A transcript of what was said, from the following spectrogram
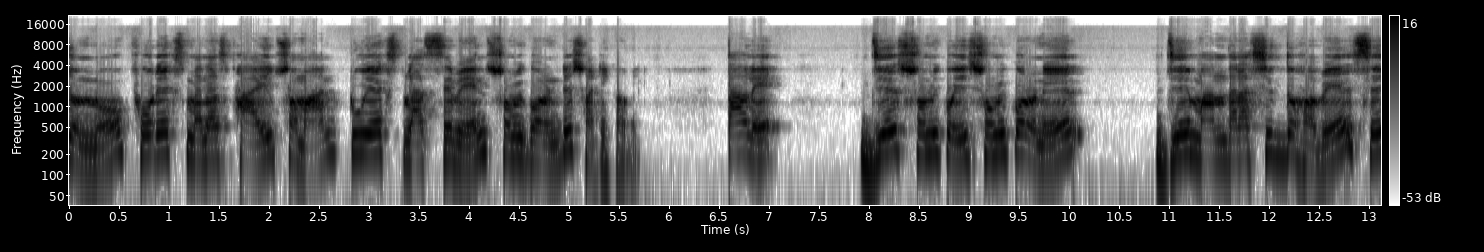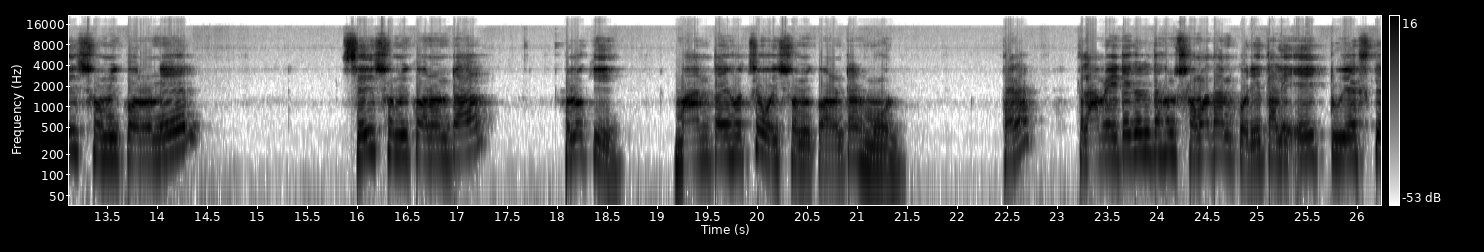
জন্য ফোর এক্স মাইনাস ফাইভ সমান টু এক্স প্লাস সেভেন সমীকরণটি সঠিক হবে? তাহলে যে সমীকরণ এই সমীকরণের যে মান দ্বারা সিদ্ধ হবে, সেই সমীকরণের, সেই সমীকরণটা হলো কি? মানটাই হচ্ছে ওই সমীকরণটার মূল। তাই না? তাহলে আমরা এটাকে যদি এখন সমাধান করি, তাহলে এই টু এক্সকে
